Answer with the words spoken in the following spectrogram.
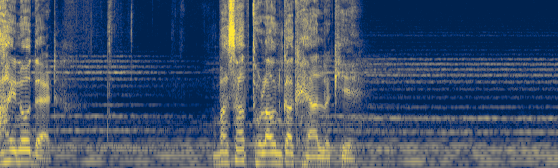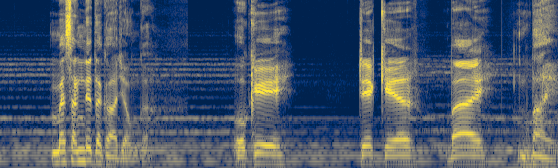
आई नो दैट बस आप थोड़ा उनका ख्याल रखिए। मैं संडे तक आ जाऊँगा। Okay take care bye bye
